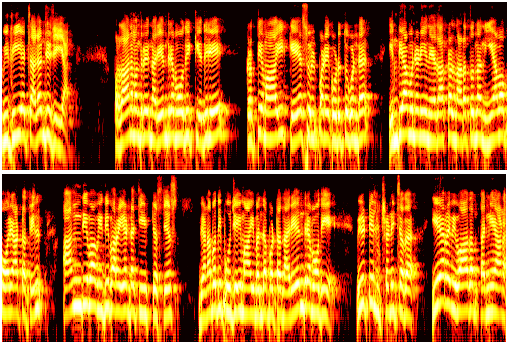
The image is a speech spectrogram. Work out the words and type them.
വിധിയെ ചലഞ്ച് ചെയ്യാൻ പ്രധാനമന്ത്രി നരേന്ദ്രമോദിക്കെതിരെ കൃത്യമായി കേസ് ഉൾപ്പെടെ കൊടുത്തുകൊണ്ട് ഇന്ത്യ മുന്നണി നേതാക്കൾ നടത്തുന്ന നിയമ പോരാട്ടത്തിൽ അന്തിമ വിധി പറയേണ്ട ചീഫ് ജസ്റ്റിസ് ഗണപതി പൂജയുമായി ബന്ധപ്പെട്ട് നരേന്ദ്രമോദിയെ വീട്ടിൽ ക്ഷണിച്ചത് ഏറെ വിവാദം തന്നെയാണ്.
